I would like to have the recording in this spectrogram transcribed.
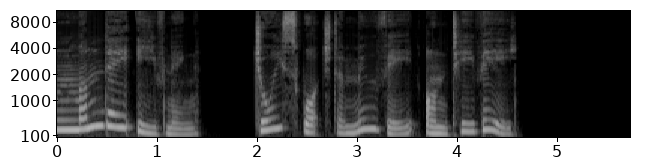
On Monday evening, Joyce watched a movie on TV.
